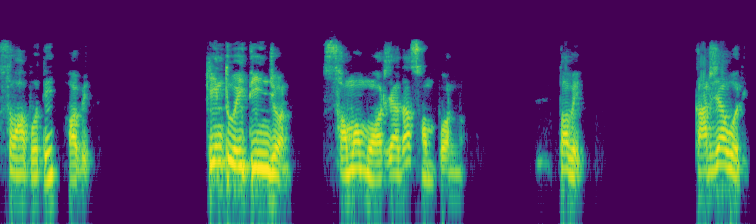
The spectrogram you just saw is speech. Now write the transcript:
সভাপতি হবে। কিন্তু এই তিনজন সমমর্যাদা সম্পন্ন। তবে কার্যাবলী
